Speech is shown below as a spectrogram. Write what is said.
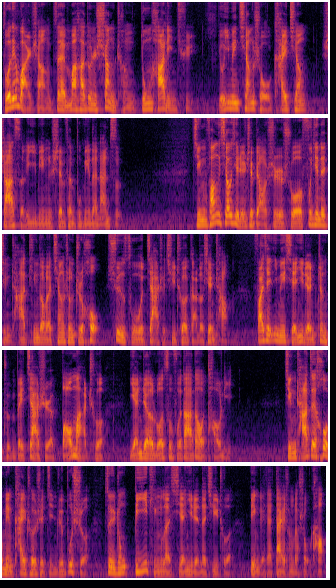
昨天晚上，在曼哈顿上城东哈林区，有一名枪手开枪杀死了一名身份不明的男子。警方消息人士表示说，附近的警察听到了枪声之后，迅速驾驶汽车赶到现场，发现一名嫌疑人正准备驾驶宝马车沿着罗斯福大道逃离。警察在后面开车是紧追不舍，最终逼停了嫌疑人的汽车，并给他戴上了手铐。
